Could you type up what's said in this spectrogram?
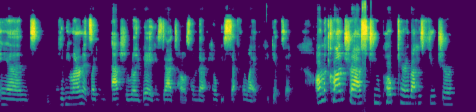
and we learn it's like actually really big. His dad tells him that he'll be set for life if he gets it. On the contrast to Pope caring about his future,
